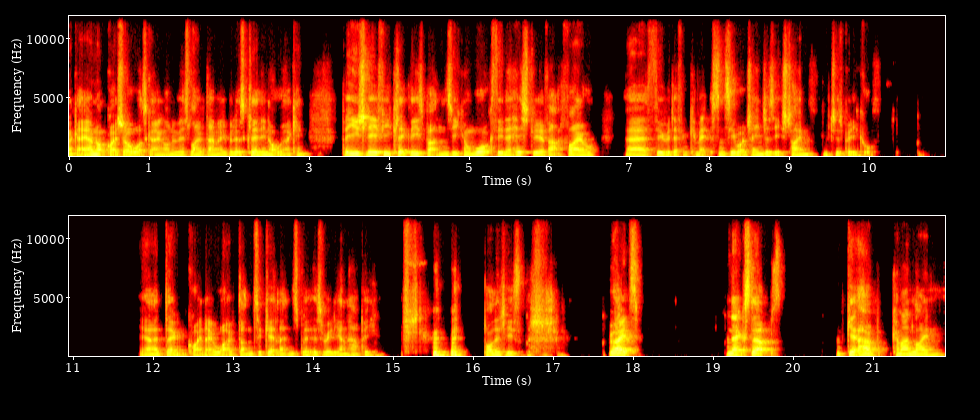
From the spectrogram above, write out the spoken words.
Okay, I'm not quite sure what's going on with this live demo, but it's clearly not working. But usually if you click these buttons, you can walk through the history of that file uh, through the different commits and see what changes each time, which is pretty cool. Yeah, I don't quite know what I've done to GitLens, but it's really unhappy. Apologies. Right. Next up, GitHub command line.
